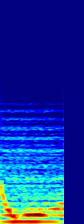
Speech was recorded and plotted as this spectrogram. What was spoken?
Música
